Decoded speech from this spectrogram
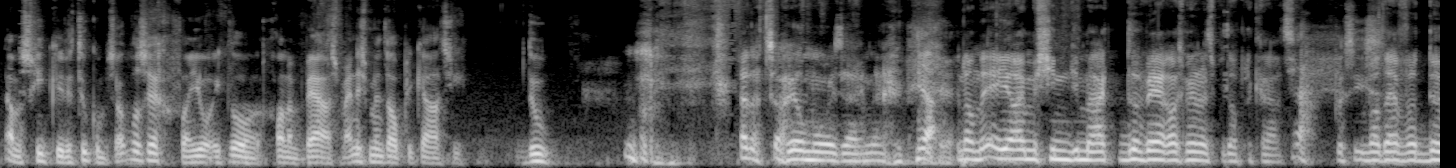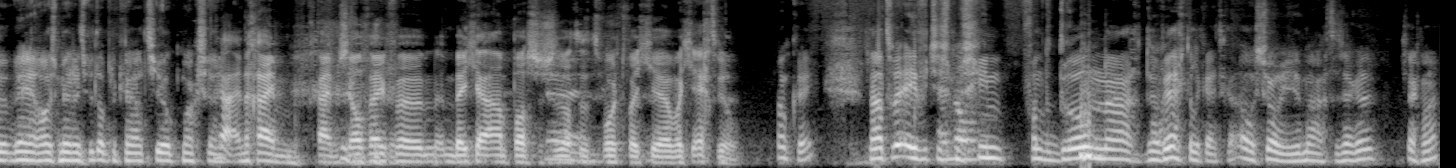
Nou, misschien kun je in de toekomst ook wel zeggen van... joh, ik wil gewoon een warehouse management applicatie. Doe. Ja, dat zou heel mooi zijn. Ja. En dan de AI-machine die maakt de warehouse management applicatie. Ja, precies. Whatever de warehouse management applicatie ook mag zijn. Ja, en dan ga je hem, ga je hem zelf even een beetje aanpassen, zodat het wordt wat je, wat je echt wil. Oké. Okay. Laten we eventjes dan... misschien van de drone naar de werkelijkheid gaan. Oh, sorry, je mag te zeggen. Zeg maar.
